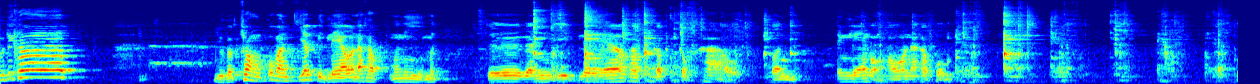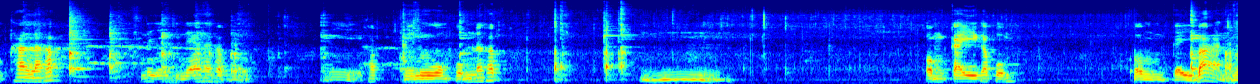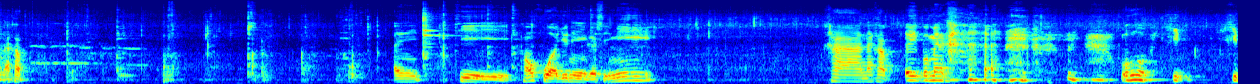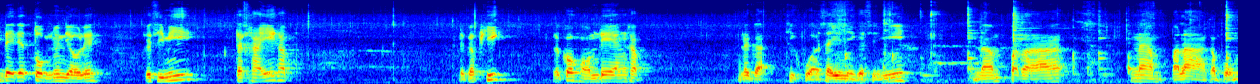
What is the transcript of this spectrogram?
วัสดีครับ อยู่กับช่องก็วันเจี๊ยบอีกแล้วนะครับมื่อนี้มาเจอกันอีกแล้วครับกับกับข้าวตอนแรงๆของเขานะครับ ผม ทุกท่านแล้วครับได้ยังกินแรงนะครับนนี้นี่ครับ เมนูของผมนะครับอืมอมไก่ครับผมอมไก่บ้านนะครับไอ ที่เขาขัวอยู่นี่ก็สิมีคานะครับ เอ้ยบ่แม่นคาโอ้คิดคิดได้แต่ต้มอย่างเดียวเลยก็สิมีตะไคร้ครับ แล้วก็พริก แล้วก็หอมแดงครับ แล้วก็ที่ขัวใส่อยู่นี่ก็สิมีน้ำปลาน้ำปลาครับผม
